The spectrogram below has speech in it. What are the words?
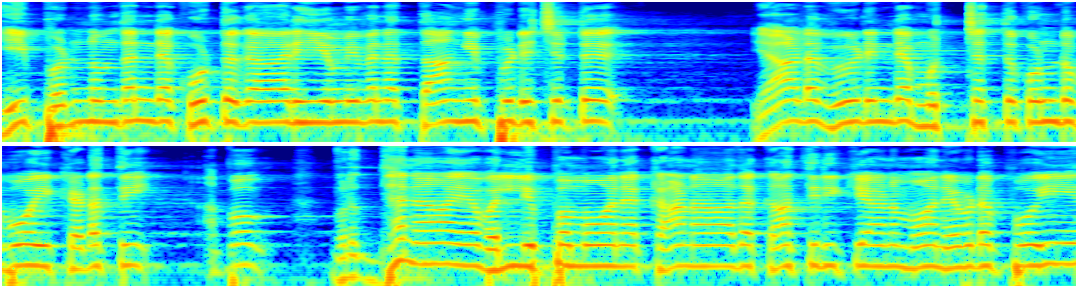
ഈ പെണ്ണും തന്റെ കൂട്ടുകാരിയും ഇവനെ താങ്ങിപ്പിടിച്ചിട്ട് ഇയാളുടെ വീടിന്റെ മുറ്റത്ത് കൊണ്ടുപോയി കിടത്തി. അപ്പോൾ വൃദ്ധനായ വല്യപ്പ മോനെ കാണാതെ കാത്തിരിക്കുകയാണ്. മോൻ എവിടെ പോയി?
